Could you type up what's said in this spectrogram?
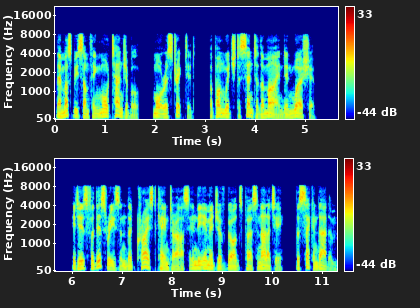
There must be something more tangible, more restricted, upon which to center the mind in worship. It is for this reason that Christ came to us in the image of God's personality, the second Adam,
